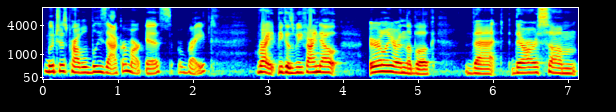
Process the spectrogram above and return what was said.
Which is probably Zak or Marcus, right? Right, because we find out earlier in the book that there are some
